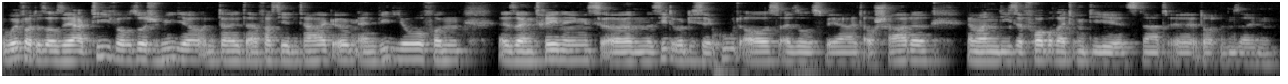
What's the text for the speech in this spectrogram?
Wilford ist auch sehr aktiv auf Social Media und halt da fast jeden Tag irgendein Video von äh, seinen Trainings. Ähm, das sieht wirklich sehr gut aus. Also es wäre halt auch schade, wenn man diese Vorbereitung, die jetzt dort, äh, dort in, seinen,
